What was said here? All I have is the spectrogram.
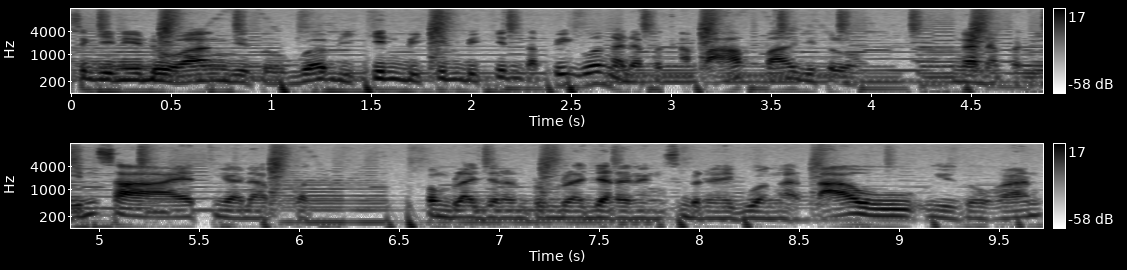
segini doang gitu. Gue bikin bikin bikin tapi gue nggak dapet apa-apa gitu loh. Nggak dapet insight nggak dapet pembelajaran-pembelajaran yang sebenarnya gue nggak tahu gitu kan.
